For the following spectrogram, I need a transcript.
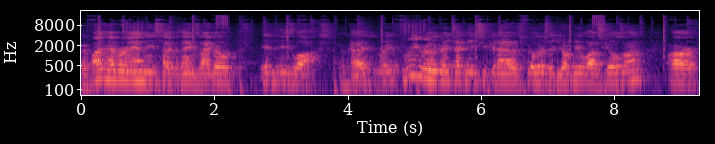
But if I'm ever in these type of things, and I go into these locks, okay? Three really great techniques you can add as fillers that you don't need a lot of skills on are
